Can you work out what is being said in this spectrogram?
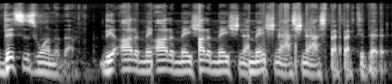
This is one of them. The automa- automation automation automation as- aspect of it.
